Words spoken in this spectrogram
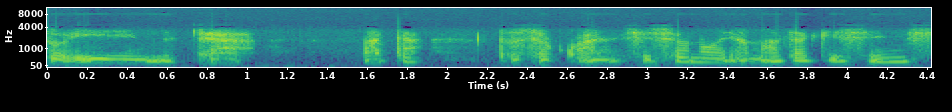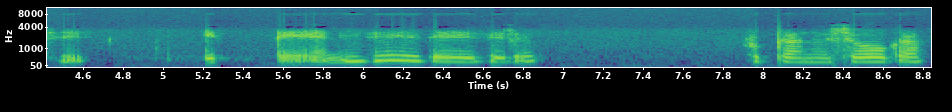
書委員の茶また図書館司書の山崎紳士一平に例でビル他の小学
